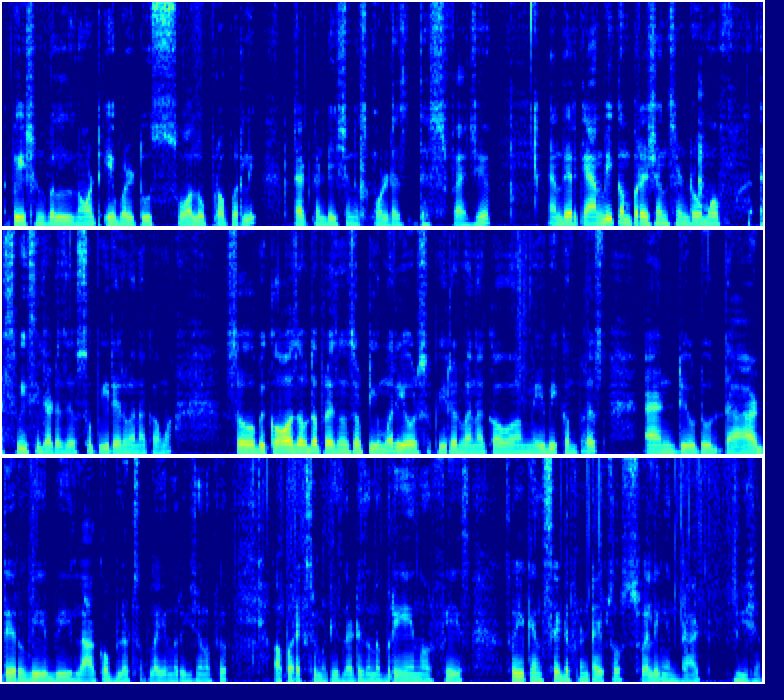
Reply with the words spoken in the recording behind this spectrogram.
The patient will not able to swallow properly. That condition is called as dysphagia. And there can be compression syndrome of svc that is your superior vena cava so because of the presence of tumor your superior vena cava may be compressed and due to that there will be lack of blood supply in the region of your upper extremities that is in the brain or face. So you can see different types of swelling in that region.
